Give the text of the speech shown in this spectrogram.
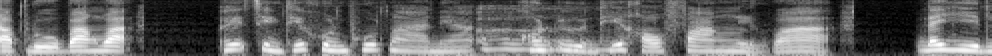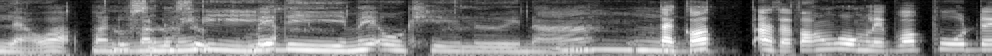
รับรู้บ้างว่าเฮ้ยสิ่งที่คุณพูดมาเนี้ยเออคนอื่นที่เขาฟังหรือว่า ได้ยินแล้วอะมันรู้สึมันกรู้สึกไม่ดีอะไม่ดีไม่โอเคเลยนะอืมอืมแต่ก็อาจจะต้องวงเล็บว่าพูดได้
